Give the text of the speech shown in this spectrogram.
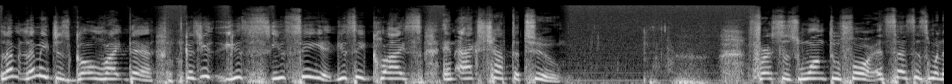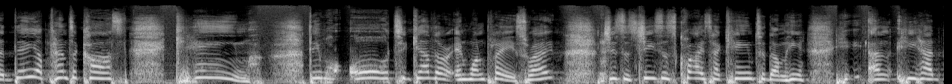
Let me, let me just go right there because you, you, you see it. You see Christ in Acts chapter 2 verses 1 through 4. It says this when the day of Pentecost came, they were all together in one place, right? Jesus, Jesus Christ had came to them. He, he and he had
